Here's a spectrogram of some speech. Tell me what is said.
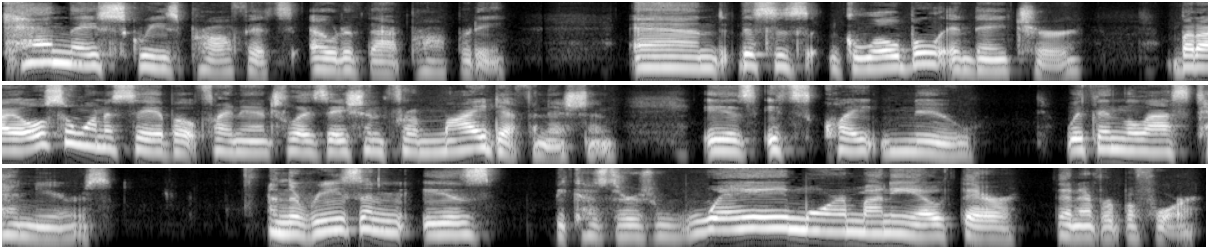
can they squeeze profits out of that property? And this is global in nature. But I also want to say about financialization from my definition is it's quite new within the last 10 years. And the reason is because there's way more money out there than ever before.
